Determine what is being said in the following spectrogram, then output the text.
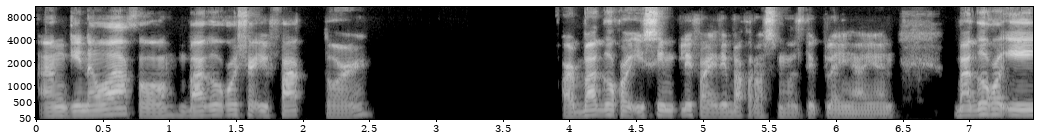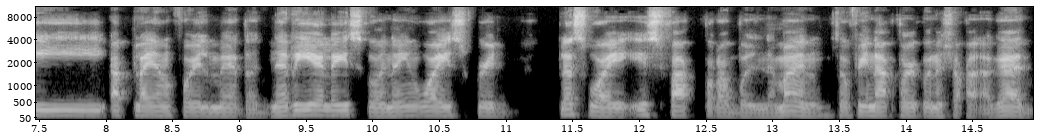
ang ginawa ko, bago ko siya i-factor, or bago ko i-simplify, di ba cross-multiply nga yan, bago ko i-apply ang FOIL method, na-realize ko na yung y squared plus y is factorable naman. So, finactor ko na siya kaagad.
